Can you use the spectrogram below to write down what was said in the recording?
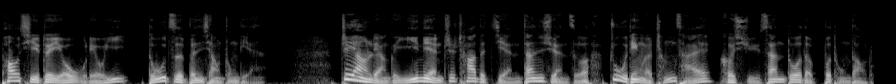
抛弃队友五六一，独自奔向终点，这样两个一念之差的简单选择，注定了成才和许三多的不同道路。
